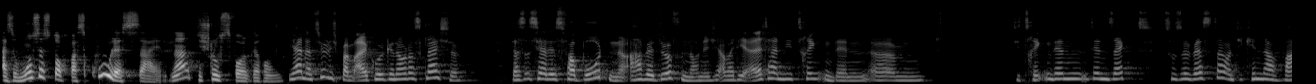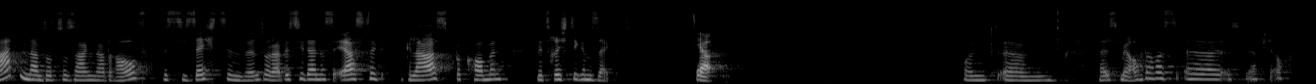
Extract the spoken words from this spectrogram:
Also muss es doch was Cooles sein, ne? die Schlussfolgerung. Ja, natürlich, beim Alkohol genau das Gleiche. Das ist ja das Verbotene. Ah, wir dürfen noch nicht. Aber die Eltern, die trinken den, ähm, die trinken den, den Sekt zu Silvester und die Kinder warten dann sozusagen darauf, bis sie 16 sind oder bis sie dann das erste Glas bekommen mit richtigem Sekt. Ja. Und ähm, da ist mir auch noch was, äh, habe ich auch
